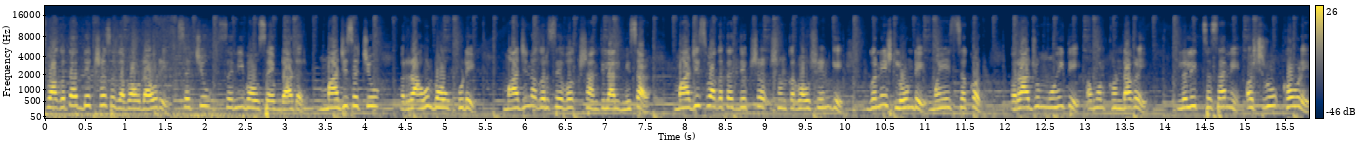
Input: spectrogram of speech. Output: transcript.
स्वागताध्यक्ष सदाभाऊ डावरे सचिव सनी भाऊसाहेब डाडर माजी सचिव राहुल भाऊ खुडे माजी नगरसेवक शांतीलाल मिसाळ माजी स्वागताध्यक्ष शंकरभाऊ शेंडगे गणेश लोंढे महेश सकट राजू मोहिते अमोल खंडागळे ललित ससाने अश्रू खवळे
